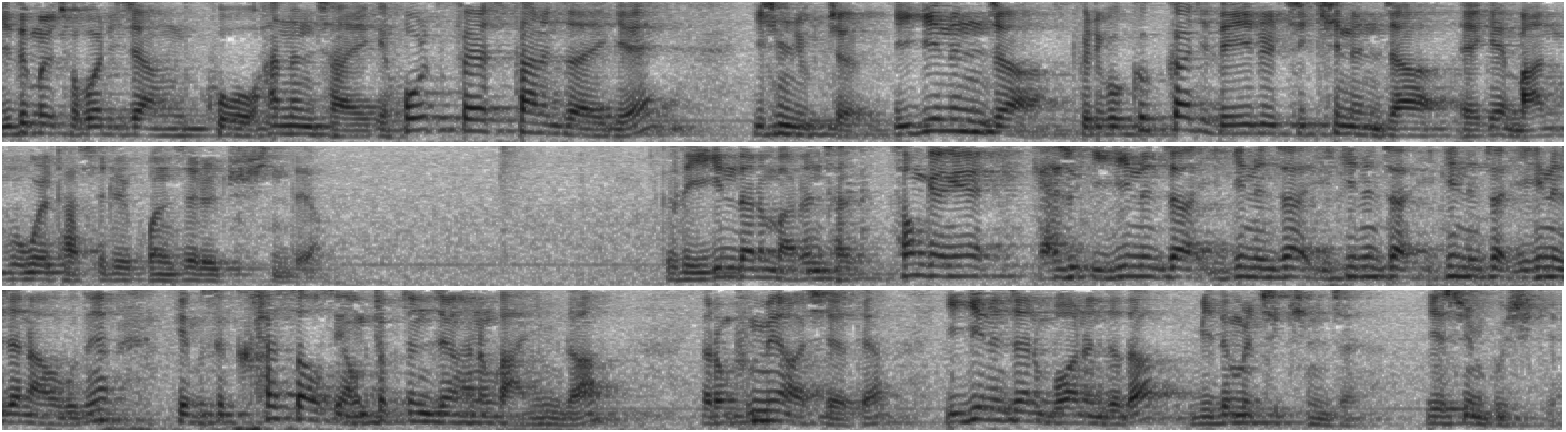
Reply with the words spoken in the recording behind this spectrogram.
믿음을 저버리지 않고 하는 자에게 hold fast 하는 자에게 26절 이기는 자 그리고 끝까지 내 일을 지키는 자에게 만국을 다스릴 권세를 주신대요. 그래서 이긴다는 말은 성경에 계속 이기는 자, 이기는 자, 이기는 자, 이기는 자, 이기는 자 나오거든요. 그게 무슨 칼 싸워서 영적 전쟁하는 거 아닙니다. 여러분 분명히 아셔야 돼요. 이기는 자는 뭐 하는 자다? 믿음을 지키는 자야. 예수님 보시기에.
